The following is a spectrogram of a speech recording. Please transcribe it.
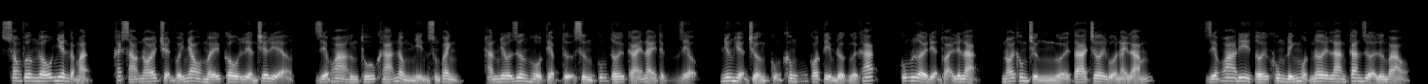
Song phương ngẫu nhiên gặp mặt, khách sáo nói chuyện với nhau mấy câu liền chia lịa, diệp hoa hứng thú khá nồng nhìn xung quanh, hắn nhớ dương hồ tiệp tự xưng cũng tới cái này thực rượu, nhưng hiện trường cũng không có tìm được người khác, cũng lời điện thoại liên lạc, nói không chừng người ta chơi đùa này lắm. Diệp hoa đi tới khung đính một nơi lan can dựa lưng vào,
